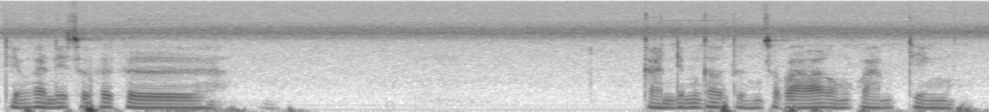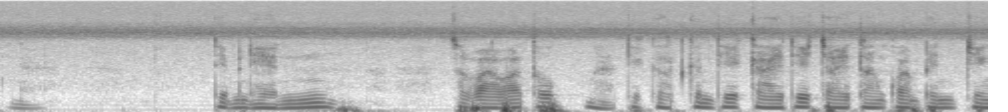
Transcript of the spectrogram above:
ที่สำคัญที่สุดก็คือ การที่มันเข้าถึงสภาวะของความจริง ที่มันเห็น สภาวะทุกข์ที่เกิดขึ้นที่กายที่ใจตามความเป็นจริง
